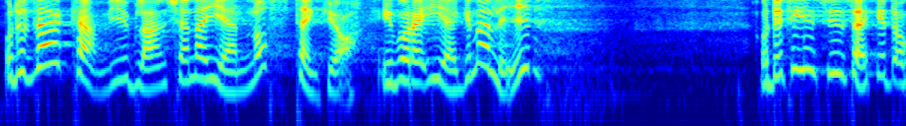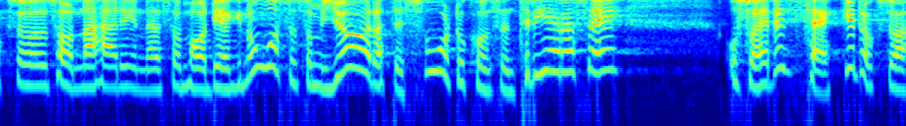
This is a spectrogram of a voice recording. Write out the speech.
Och det där kan vi ju ibland känna igen oss, tänker jag, i våra egna liv. Och det finns ju säkert också sådana här inne som har diagnoser som gör att det är svårt att koncentrera sig. Och så är det säkert också.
